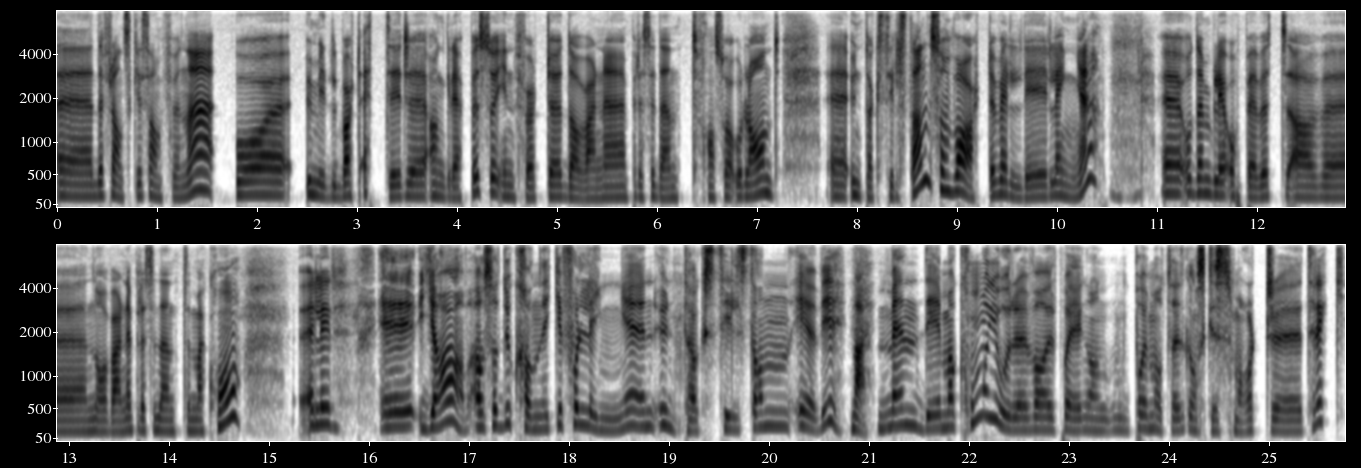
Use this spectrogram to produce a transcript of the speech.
eh, det franske samfunnet. Og umiddelbart etter angrepet så innførte daværende president Francois Hollande eh, unntakstilstand, som varte veldig lenge. Eh, og den ble opphevet av eh, nåværende president Macron eller? Eh, ja, altså du kan ikke forlenge en unntakstilstand evig. Nei. Men det Macron gjorde var på en, gang, på en måte et ganske smart eh, trekk.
